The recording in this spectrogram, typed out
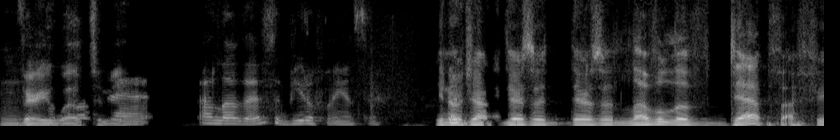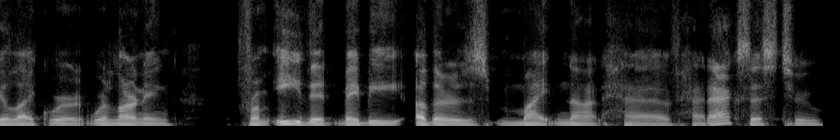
Mm. very well love to me. that. I love that. That's a beautiful answer. you know johnny there's a there's a level of depth i feel like we're we're learning from e that maybe others might not have had access to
